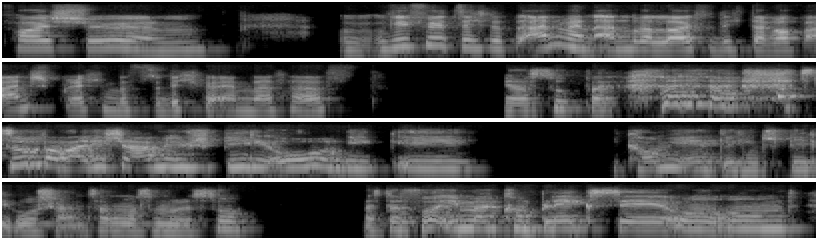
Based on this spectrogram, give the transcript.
Voll schön. Wie fühlt sich das an, wenn andere Leute dich darauf ansprechen, dass du dich verändert hast? Ja, super. super, weil ich schaue mir im Spiegel an und ich, ich, ich kann mich endlich den Spiegel anschauen, sagen wir es mal so. Was davor immer komplexe und, und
